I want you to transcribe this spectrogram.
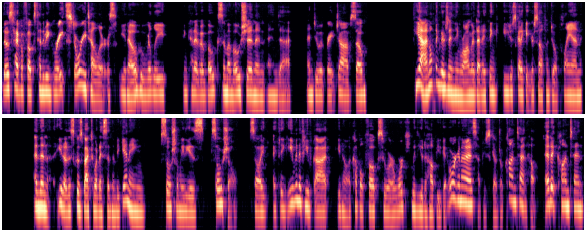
those type of folks tend to be great storytellers. You know, who really can kind of evoke some emotion and and uh, and do a great job. So yeah, I don't think there's anything wrong with that. I think you just got to get yourself into a plan. And then, you know, this goes back to what I said in the beginning social media is social. So I, I think even if you've got, you know, a couple folks who are working with you to help you get organized, help you schedule content, help edit content,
